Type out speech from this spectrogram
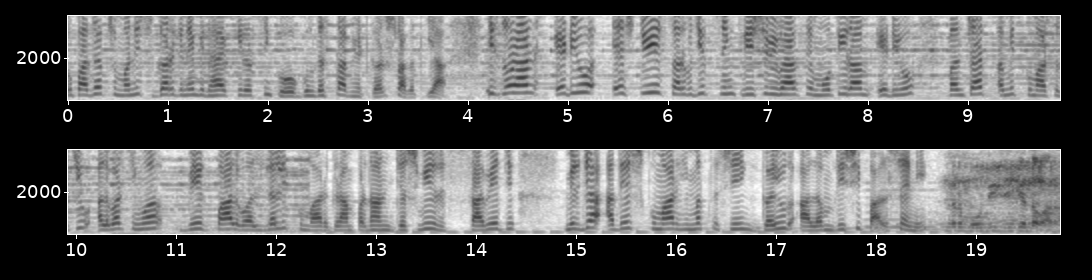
उपाध्यक्ष मनीष गर्ग ने विधायक किरत सिंह को गुलदस्ता भेंट कर स्वागत किया। इस दौरान एडीओ एसटी सर्वजीत सिंह, कृषि विभाग से मोतीराम एडीओ पंचायत अमित कुमार सचिव अलवर सिंह वेगपाल व ललित कुमार ग्राम प्रधान जसवीर सावेज मिर्ज़ा आदेश कुमार हिम्मत सिंह गयूर आलम ऋषिपाल सैनी। नरेंद्र मोदी जी के द्वारा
